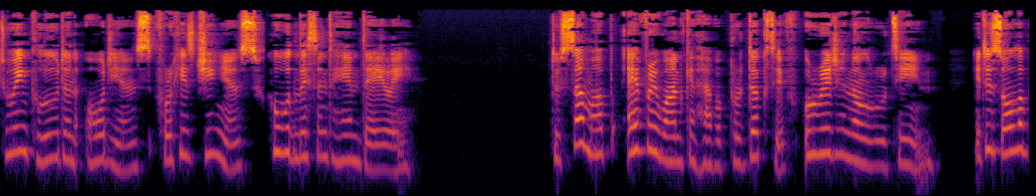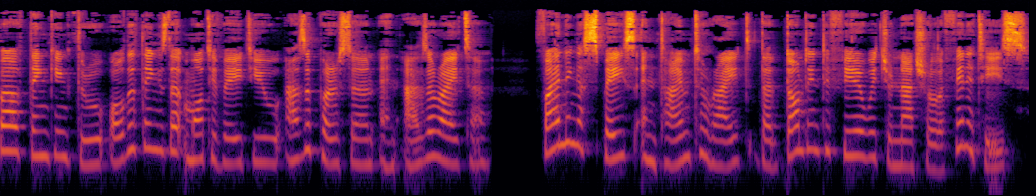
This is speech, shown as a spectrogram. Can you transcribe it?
to include an audience for his genius who would listen to him daily. To sum up, everyone can have a productive, original routine. It is all about thinking through all the things that motivate you as a person and as a writer, finding a space and time to write that don't interfere with your natural affinities,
